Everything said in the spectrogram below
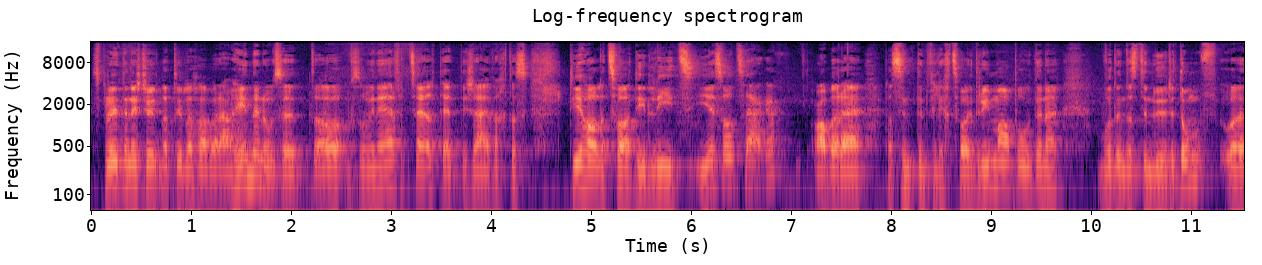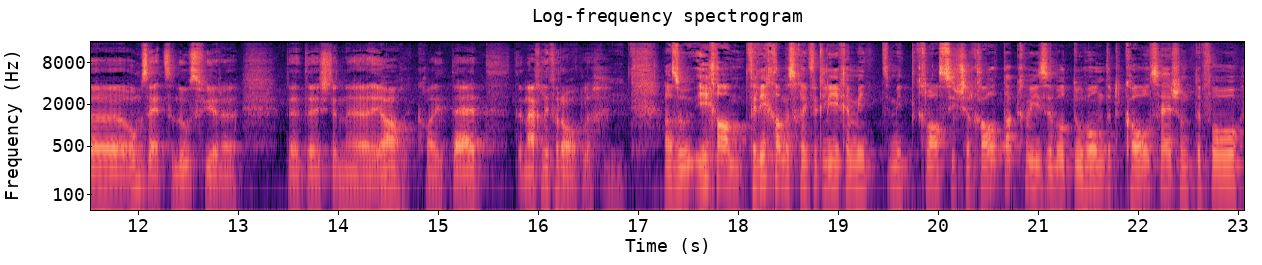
Das Blöde ist dort natürlich aber auch hinten raus. Da, so wie er erzählt hat, ist einfach, dass die holen zwar die Leads ein, sozusagen, aber äh, das sind dann vielleicht zwei, drei Mal Buden, die dann das dann würden um, äh, umsetzen und ausführen da, da ist dann, äh, ja, die Qualität dann auch ein bisschen fraglich. Also ich kann, vielleicht kann man es ein bisschen vergleichen mit, mit klassischer Kaltakquise, wo du 100 Calls hast und davon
